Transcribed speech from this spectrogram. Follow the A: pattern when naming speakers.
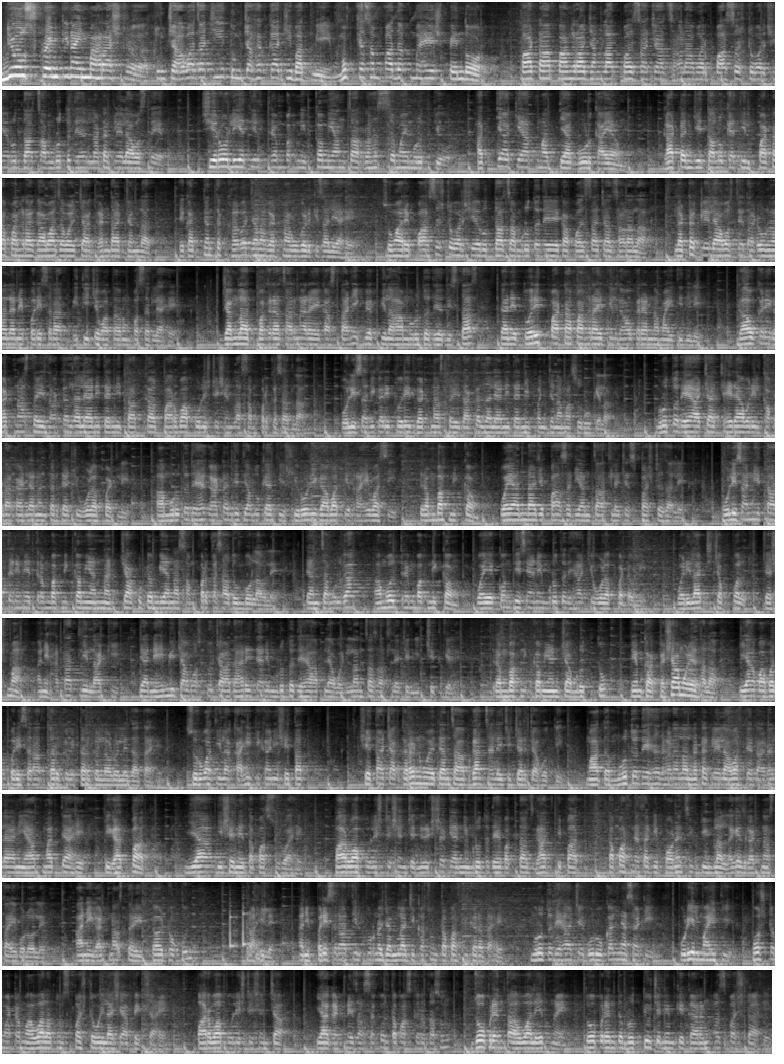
A: News twenty nine Maharashtra तुमच्या आवाजाची तुमच्या हक्काची बातमी. मुख्य संपादक महेश पेंदोर पाटा पांगरा जंगलात पळसाच्या झाडावर पासष्ट वर्षीय वृद्धाचा मृतदेह लटकलेल्या अवस्थेत शिरोली येथील त्र्यंबक निक्कम यांचा रहस्यमय मृत्यू हत्या की आत्महत्या गूढ कायम. घाटंजी तालुक्यातील पाटापांगरा गावाजवळच्या घंडाट जंगलात एक अत्यंत खळबळजनक घटना उघडकीस आली आहे. सुमारे पासष्ट वर्षीय वृद्धाचा मृतदेह एका पळसाच्या झाडाला लटकलेल्या अवस्थेत आढळून आल्याने परिसरात भीतीचे वातावरण पसरले आहे. जंगलात बकऱ्या चारणाऱ्या एका स्थानिक व्यक्तीला हा मृतदेह दिसताच त्याने त्वरित पाटापांगरा येथील गावकऱ्यांना माहिती दिली. गावकरी घटनास्थळी दाखल झाले आणि त्यांनी तात्काळ पारवा पोलीस स्टेशनला संपर्क साधला. पोलीस अधिकारी त्वरित घटनास्थळी दाखल झाले आणि त्यांनी पंचनामा सुरू केला. मृतदेहाच्या चेहऱ्यावरील कपडा काढल्यानंतर त्याची ओळख पटली. हा मृतदेह घाटंजी तालुक्यातील शिरोरी गावातील रहिवासी त्र्यंबक निक्कम वय अंदाजे पासष्ट यांचा असल्याचे स्पष्ट झाले. पोलिसांनी तातडीने त्र्यंबक निक्कम यांना च्या कुटुंबियांना संपर्क साधून बोलावले. त्यांचा मुलगा अमोल त्र्यंबक निक्कम व एकोणतीस याने मृतदेहाची ओळख पटवली. वडिलांची चप्पल चष्मा आणि हातातली लाठी या नेहमीच्या वस्तूच्या आधारे त्याने मृतदेह आपल्या वडिलांचाच असल्याचे निश्चित केले. त्र्यंबक निक्कम यांचा मृत्यू नेमका कशामुळे झाला याबाबत परिसरात तर्कवितर्क लढवले जात आहे. सुरुवातीला काही ठिकाणी शेतात शेताच्या करणमुळे त्यांचा अपघात झाल्याची चर्चा होती. मात्र मृतदेह झाडाला लटकलेल्या अवस्थेत आढळला आणि आत्महत्या आहे की घातपात या दिशेने तपास सुरू आहे. पारवा पोलीस स्टेशनचे निरीक्षक यांनी मृतदेह बघताच घात किपात तपासण्यासाठी फॉरेन्सिक टीमला लगेच घटनास्थळी बोलवले आणि घटनास्थळी तळ ठोकून राहिले आणि परिसरातील पूर्ण जंगलाची कसून तपासणी करत आहे. मृतदेहाचे गुरु उकलण्यासाठी पुढील माहिती पोस्टमार्टम अहवालातून स्पष्ट होईल अशी अपेक्षा आहे. पारवा पोलीस स्टेशनच्या या घटनेचा सखोल तपास करत असून जोपर्यंत अहवाल येत नाही तोपर्यंत मृत्यूचे नेमके कारण अस्पष्ट आहे.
